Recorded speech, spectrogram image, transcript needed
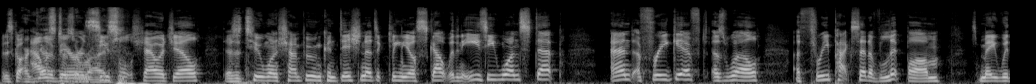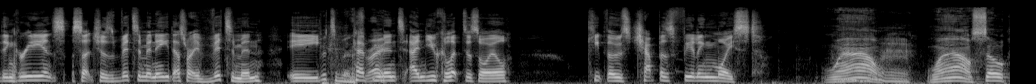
but it's got Our aloe vera and sea salt shower gel. There's a two-one shampoo and conditioner to clean your scalp with an easy one-step. And a free gift as well, a three-pack set of lip balm. It's made with ingredients such as vitamin E, that's right, vitamin E, Vitamin, that's peppermint, and eucalyptus oil. Keep those chappers feeling moist. Wow. Wow. So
